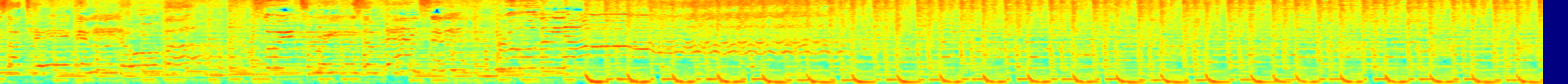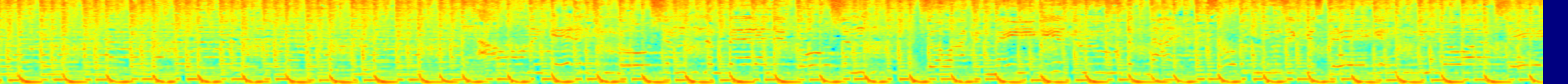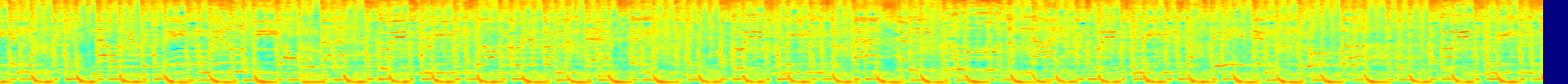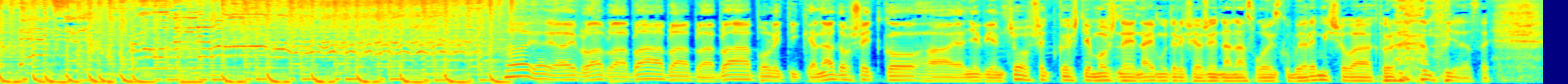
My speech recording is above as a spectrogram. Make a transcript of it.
bla, bla, bla, bla, bla, politika nadovšetko a ja neviem čo, všetko ešte možné. Najmudrejšia žena na Slovensku bude Remišová, ktorá bude zase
